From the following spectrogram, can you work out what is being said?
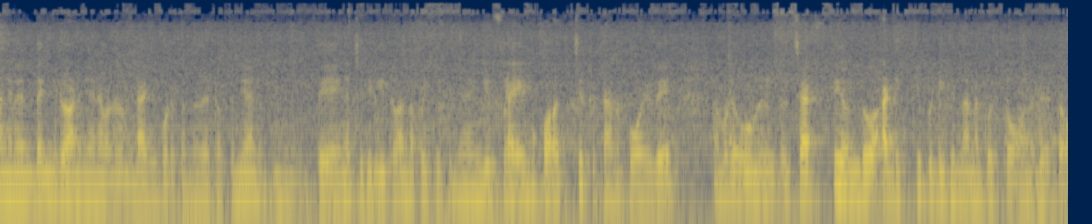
അങ്ങനെ എന്തെങ്കിലുമാണ് ഞാൻ അവിടെ ഉണ്ടാക്കി കൊടുക്കുന്നത് കേട്ടോ. അപ്പം ഞാൻ തേങ്ങ ചിരുകിയിട്ട് വന്നപ്പോഴത്തേക്ക് ഞാൻ എനിക്ക് ഫ്ലെയിം കുറച്ചിട്ടിട്ടാണ് പോയത്. നമ്മുടെ ഉള്ളിൽ ചട്ടി എന്തോ അടുക്കി പിടിക്കുന്ന കണക്ക് ഒരു തോന്നൽ കേട്ടോ.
